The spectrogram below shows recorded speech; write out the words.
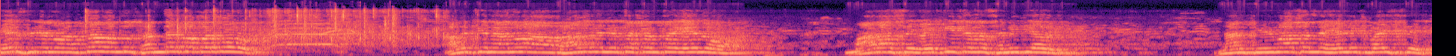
ಸೇರಿಸ್ರಿ ಅನ್ನುವಂಥ ಒಂದು ಸಂದರ್ಭ ಬರ್ಬೋದು. ಅದಕ್ಕೆ ನಾನು ಆ ಭಾಗದಲ್ಲಿರ್ತಕ್ಕಂಥ ಏನು ಮಹಾರಾಷ್ಟ್ರ ಏಕೀಕರಣ ಸಮಿತಿ ಅವರಿಗೆ ನಾನು ಕಿವಿಮಾತನ್ನು ಹೇಳಲಿಕ್ಕೆ ಬಯಸ್ತೇನೆ.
